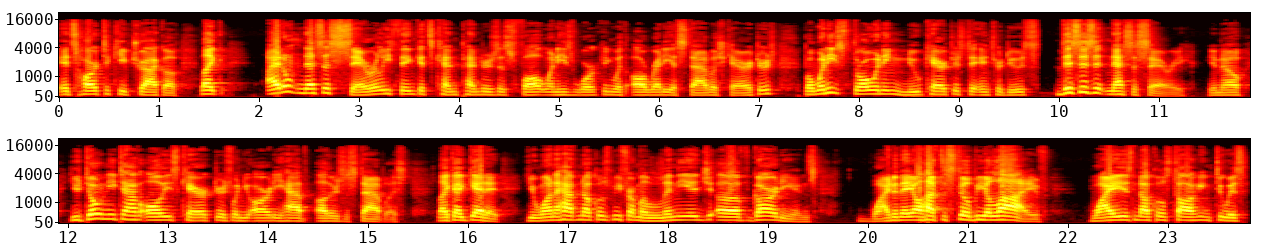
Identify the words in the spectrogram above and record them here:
it's hard to keep track of. Like, I don't necessarily think it's Ken Penders' fault when he's working with already established characters, but when he's throwing in new characters to introduce, this isn't necessary. You know, you don't need to have all these characters when you already have others established. Like, I get it. You want to have Knuckles be from a lineage of Guardians. Why do they all have to still be alive? Why is Knuckles talking to his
